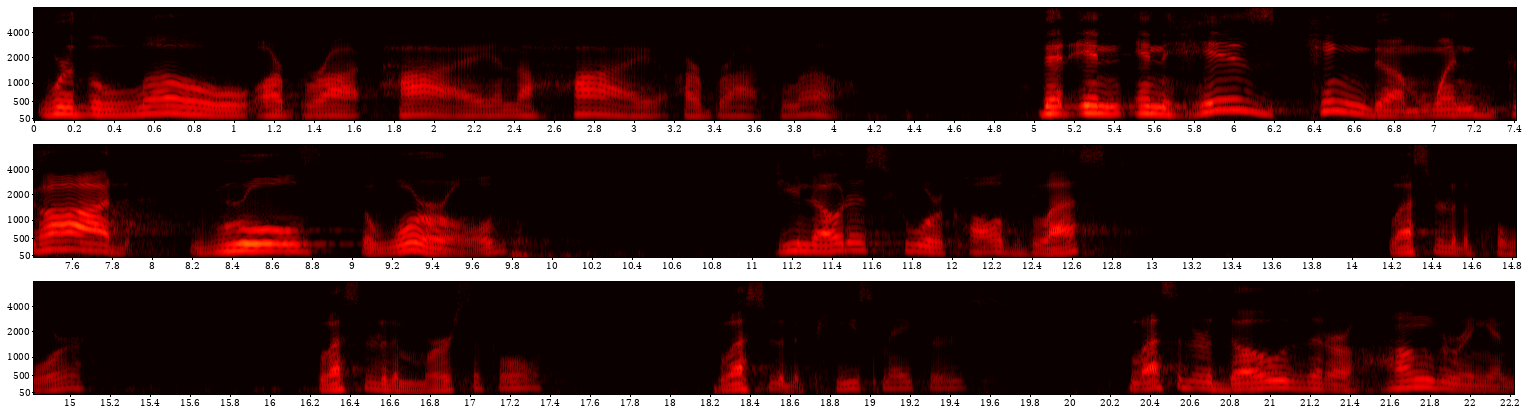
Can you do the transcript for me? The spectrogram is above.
where the low are brought high and the high are brought low. That in, in his kingdom, when God rules the world, do you notice who are called blessed? Blessed are the poor, blessed are the merciful, Blessed are the peacemakers. Blessed are those that are hungering and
